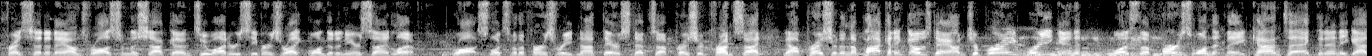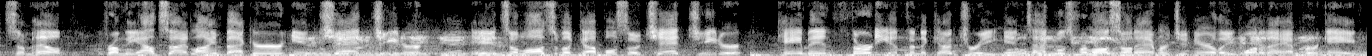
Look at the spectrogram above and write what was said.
Fresh set of downs. Ross from the shotgun. Two wide receivers right, one to the near side left. Ross looks for the first read. Not there. Steps up. Pressured front side. Now pressured in the pocket and goes down. Jabray Regan was the first one that made contact, and then he got some help from the outside linebacker in Chad Jeter. It's a loss of a couple, so Chad Jeter came in 30th in the country in tackles for loss on average at nearly one and a half per game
